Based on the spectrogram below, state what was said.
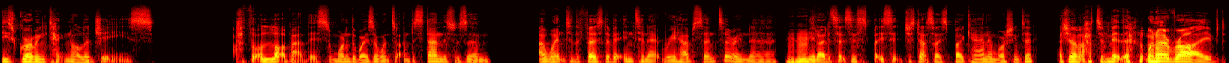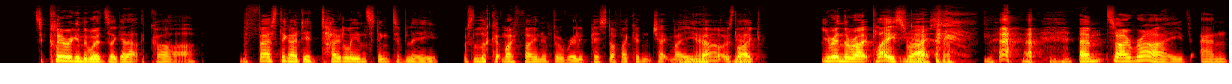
these growing technologies, I thought a lot about this. And one of the ways I wanted to understand this was um, I went to the first ever internet rehab center in uh, mm-hmm. the United States, just outside Spokane in Washington. Actually, I have to admit that when I arrived, it's a clearing in the woods. I get out of the car. The first thing I did, totally instinctively, was look at my phone and feel really pissed off I couldn't check my email. Yeah, it was yeah. like, you're in the right place, right? Yeah, so. um, so I arrive and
